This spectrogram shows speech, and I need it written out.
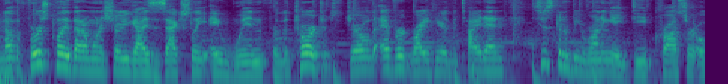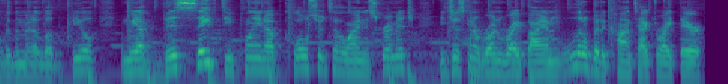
Now, the first play that I want to show you guys is actually a win for the Chargers. Gerald Everett right here, the tight end, he's just going to be running a deep crosser over the middle of the field. And we have this safety playing up closer to the line of scrimmage. He's just going to run right by him. A little bit of contact right there.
